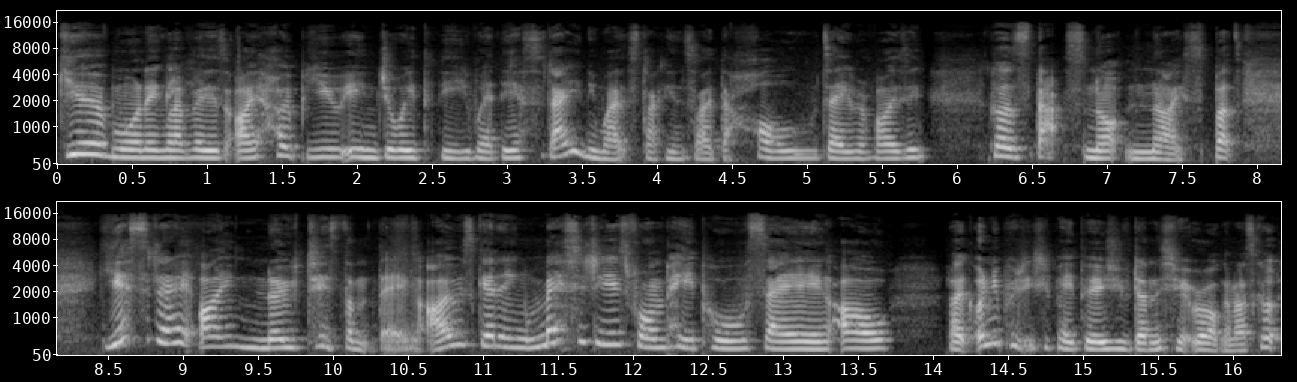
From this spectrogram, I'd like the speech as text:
Good morning lovelies, I hope you enjoyed the weather yesterday. And you weren't stuck inside the whole day revising because that's not nice. But yesterday I noticed something. I was getting messages from people saying, oh, like on your predicted papers you've done this shit wrong. And I was like,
